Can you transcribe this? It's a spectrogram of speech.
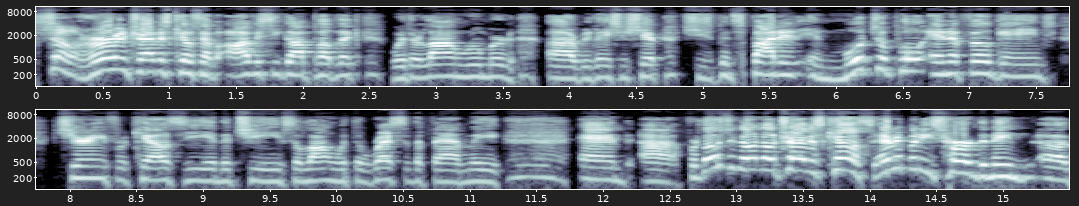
so her and Travis Kelce have obviously gone public with their long rumored uh, relationship. She's been spotted in multiple NFL games cheering for Kelce and the Chiefs, along with the rest of the family. And uh, for those who don't know Travis Kelce, everybody's heard the name uh,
